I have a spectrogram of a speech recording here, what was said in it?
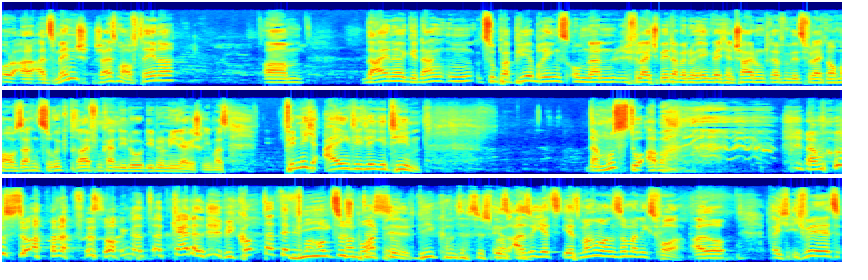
oder als Mensch, scheiß mal auf Trainer, ähm, deine Gedanken zu Papier bringst, um dann vielleicht später, wenn du irgendwelche Entscheidungen treffen willst, vielleicht nochmal auf Sachen zurückgreifen kann, die du, die du niedergeschrieben hast. Finde ich eigentlich legitim. Da musst du aber da musst du aber dafür sorgen, dass das keiner. Wie kommt das denn wie überhaupt zu Sportbild? Zu, wie kommt das zu Sportbild? Also jetzt, jetzt machen wir uns noch mal nichts vor. Also ich, ich will jetzt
